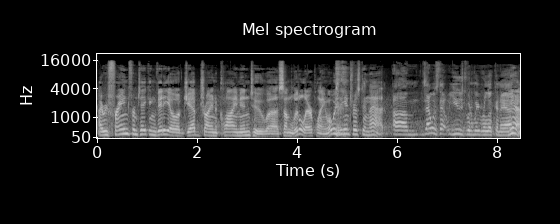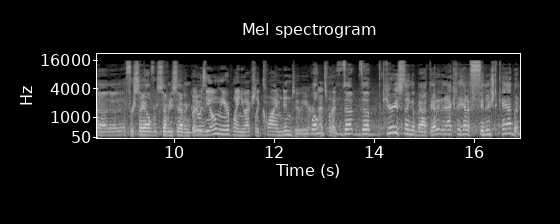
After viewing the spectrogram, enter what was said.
I refrained from taking video of Jeb trying to climb into uh, some little airplane. What was the interest in that? That was that we used when we were looking at Yeah. uh, for sale for seventy-seven. But it was the only airplane you actually climbed into here. Well, and that's what I. the the curious thing about that, it actually had a finished cabin.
